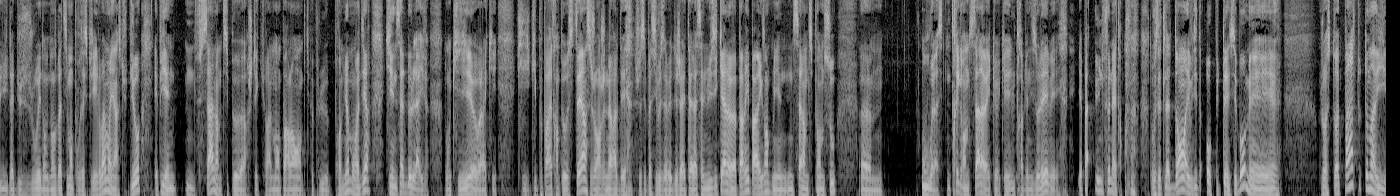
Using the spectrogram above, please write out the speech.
il a dû jouer donc dans ce bâtiment pour vous expliquer globalement. Il y a un studio et puis il y a une, salle un petit peu architecturalement parlant, un petit peu plus premium, on va dire, qui est une salle de live. Donc qui est euh, voilà, qui, qui qui peut paraître un peu austère. C'est genre en général des, je sais pas si vous avez déjà été à la scène musicale à Paris par exemple, mais il y a une, une salle un petit peu en dessous. Euh, où voilà, c'est une très grande salle avec euh, qui est ultra bien isolée, mais il n'y a pas une fenêtre. Donc vous êtes là-dedans et vous dites oh putain c'est beau, mais je resterai pas là toute ma vie.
